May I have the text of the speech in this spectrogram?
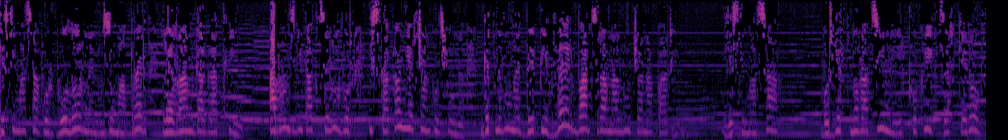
Ես իմացա, որ բոլորն են ուզում ապրել լեռան գագաթին, առանց գիտակցելու, որ իսկական երջանկությունը գտնվում է դեպի վեր բարձրանալու ճանապարհին։ Ես իմացա, որ երբ նորածինը իր փոքրիկ ձեռքերով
